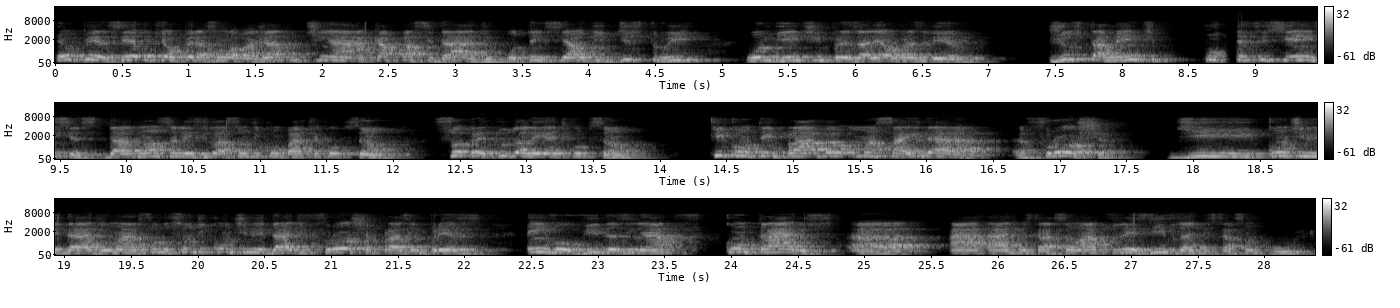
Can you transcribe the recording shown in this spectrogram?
eu percebo que a Operação Lava Jato tinha a capacidade, o potencial de destruir o ambiente empresarial brasileiro, justamente por deficiências da nossa legislação de combate à corrupção, sobretudo a lei anticorrupção, que contemplava uma saída eh, frouxa de continuidade, uma solução de continuidade frouxa para as empresas envolvidas em atos contrários à, à administração, atos lesivos à administração pública.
